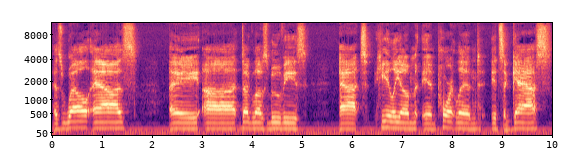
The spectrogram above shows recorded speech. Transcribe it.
as well as a uh, Doug Loves Movies at Helium in Portland. It's a gas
